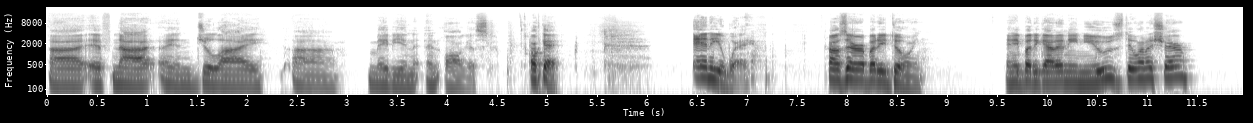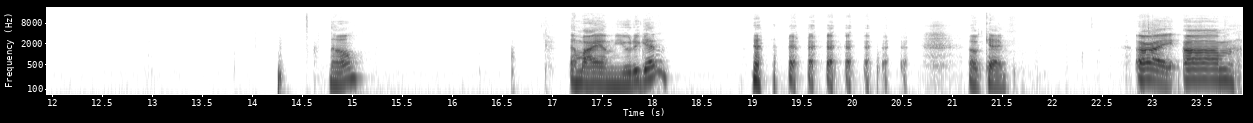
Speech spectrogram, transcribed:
Uh, if not, in July, uh, maybe in, in August. Okay. Anyway, how's everybody doing? Anybody got any news they want to share? No? Am I on mute again? okay. All right. Um,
